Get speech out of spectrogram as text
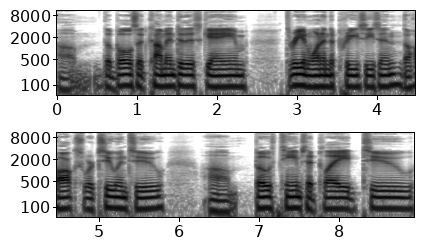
Um, the Bulls had come into this game three and one in the preseason. The Hawks were two and two. Um, both teams had played two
